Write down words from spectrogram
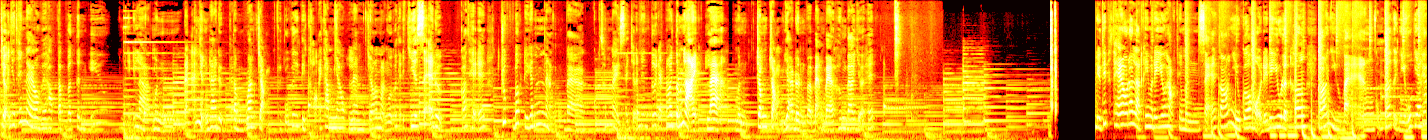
trở như thế nào về học tập và tình yêu. Nghĩ là mình đã nhận ra được tầm quan trọng của cái việc hỏi thăm nhau làm cho mọi người có thể chia sẻ được, có thể trút bớt đi gánh nặng và cuộc sống này sẽ trở nên tươi đẹp. Nói tóm lại là mình trân trọng gia đình và bạn bè hơn bao giờ hết. Điều tiếp theo đó là khi mà đi du học thì mình sẽ có nhiều cơ hội để đi du lịch hơn. Có nhiều bạn cũng tới từ nhiều quốc gia khác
